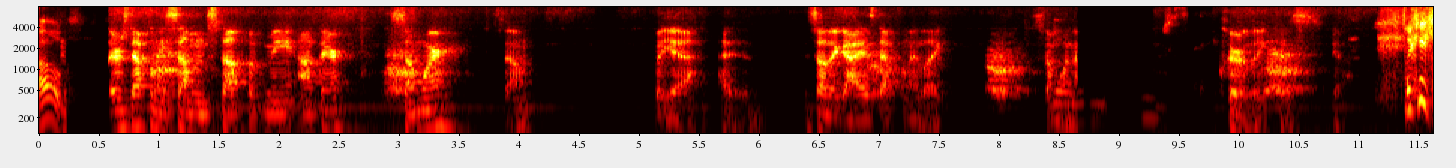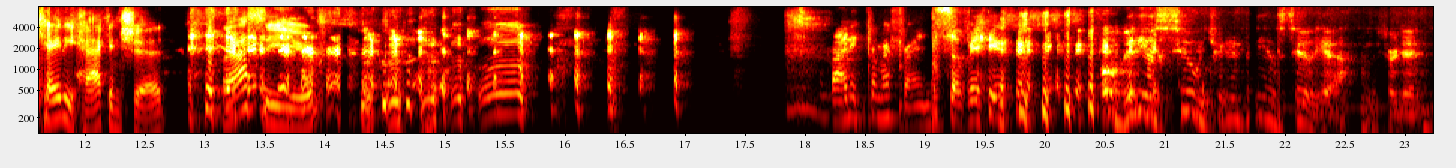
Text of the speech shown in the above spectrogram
oh, there's definitely some stuff of me out there somewhere. So, but yeah, I, this other guy is definitely like someone clearly because yeah. look at Katie hacking shit. Like, I see you. Writing for my friends over here. Oh, videos too. We treated videos too. Yeah, we sure did.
